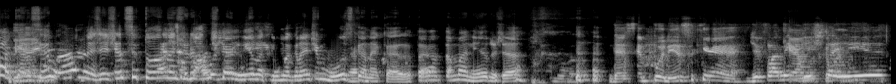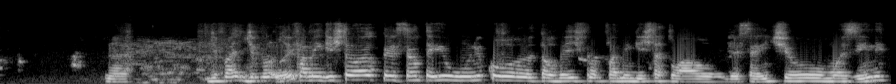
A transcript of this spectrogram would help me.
Ah, cara, aí? sei lá, né? A gente já citou na Vascaína, vi. que é uma grande música, né, cara? Tá, tá maneiro já. Deve ser por isso que é. De flamenguista é a aí. né? De, de, de flamenguista eu acrescentei o único, talvez, fla- flamenguista atual decente, o Mozini,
